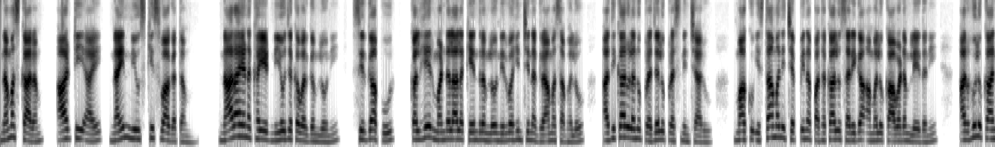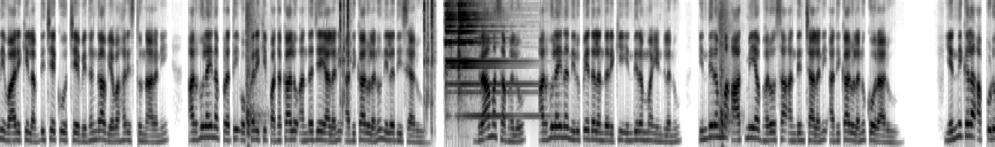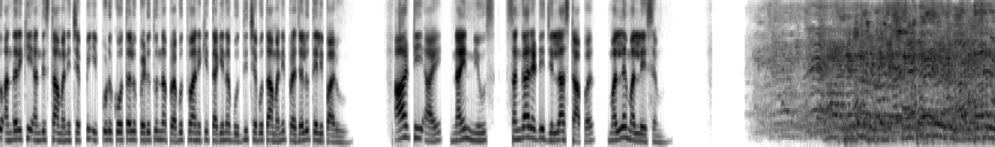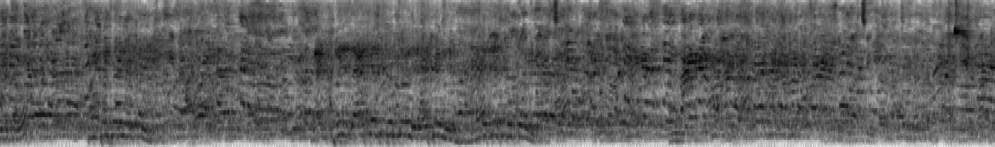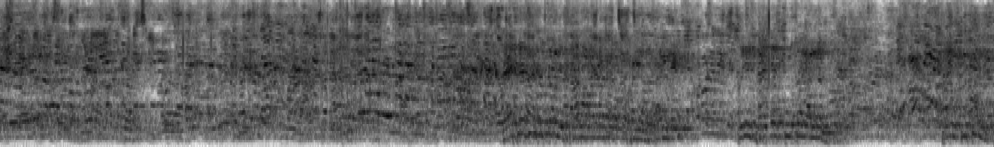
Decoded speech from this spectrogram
నమస్కారం RTI nine న్యూస్కి స్వాగతం. నారాయణ ఖయేడ్ నియోజకవర్గంలోని సిర్గాపూర్ కల్హేర్ మండలాల కేంద్రంలో నిర్వహించిన గ్రామ సభలో అధికారులను ప్రజలు ప్రశ్నించారు. మాకు ఇస్తామని చెప్పిన పథకాలు సరిగా అమలు కావడం లేదని అర్హులు కాని వారికి లబ్ధి చేకూర్చే విధంగా వ్యవహరిస్తున్నారని అర్హులైన ప్రతి ఒక్కరికి పథకాలు అందజేయాలని అధికారులను నిలదీశారు. గ్రామ సభలో అర్హులైన నిరుపేదలందరికీ ఇందిరమ్మ ఇండ్లను ఇందిరమ్మ ఆత్మీయ భరోసా అందించాలని అధికారులను కోరారు. ఎన్నికల అప్పుడు అందరికీ అందిస్తామని చెప్పి ఇప్పుడు కోతలు పెడుతున్న ప్రభుత్వానికి తగిన బుద్ధి చెబుతామని ప్రజలు తెలిపారు ఆర్టీఐ నైన్ న్యూస్ సంగారెడ్డి జిల్లా స్టాపర్ మల్లె మల్లేశం Thank you ప్లీజ్ దయచేసి కూర్చోండి అయిపోయింది దయచేసి కూర్చోండి దయచేసి కూర్చోండి సార్ మాట్లాడుతున్నారు ప్లీజ్ దయచేసి కూర్చోండి అందరూ కూర్చోండి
